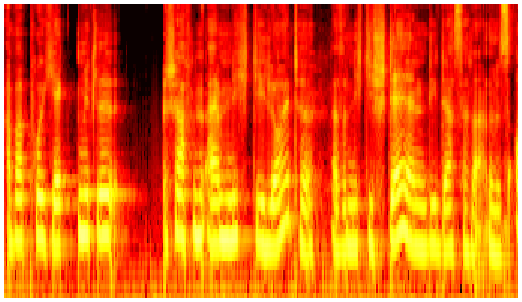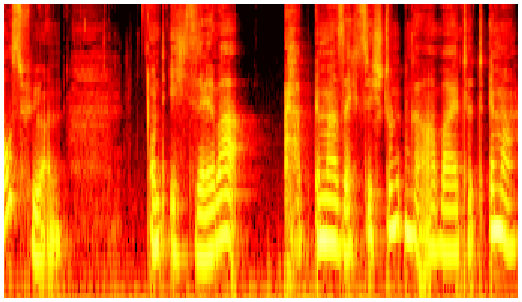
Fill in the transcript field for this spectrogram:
Aber Projektmittel schaffen einem nicht die Leute, also nicht die Stellen, die das dann alles ausführen. Und ich selber habe immer 60 Stunden gearbeitet, immer,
